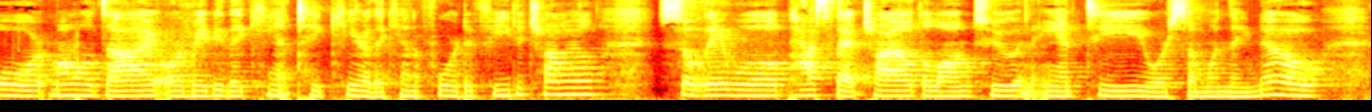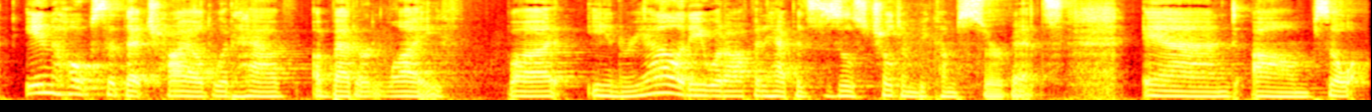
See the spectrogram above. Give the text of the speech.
or mom will die, or maybe they can't take care, they can't afford to feed a child. So they will pass that child along to an auntie or someone they know in hopes that that child would have a better life. But in reality, what often happens is those children become servants. And um, so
